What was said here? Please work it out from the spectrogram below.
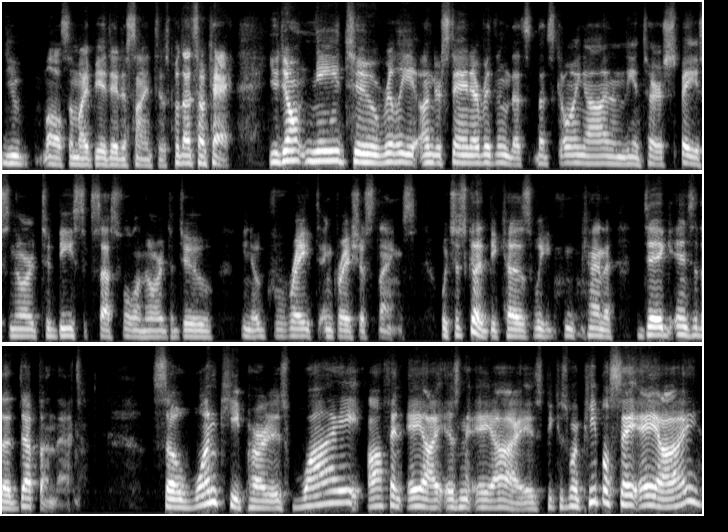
you also might be a data scientist, but that's okay. You don't need to really understand everything that's that's going on in the entire space in order to be successful, in order to do you know great and gracious things, which is good because we can kind of dig into the depth on that. So one key part is why often AI isn't AI is because when people say AI,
